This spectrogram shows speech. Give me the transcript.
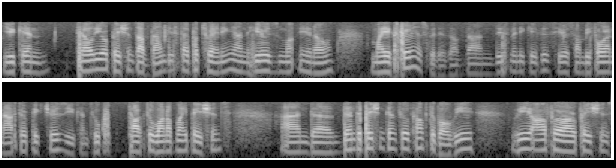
you can tell your patients, "I've done this type of training, and here's you know my experience with it. I've done this many cases. Here's some before and after pictures. You can talk talk to one of my patients, and uh, then the patient can feel comfortable. We we offer our patients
